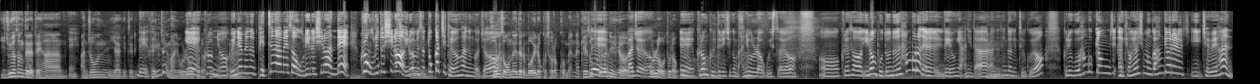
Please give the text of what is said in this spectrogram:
이주 여성들에 대한 네. 안 좋은 이야기들이 네, 네. 굉장히 많이 예, 올라오더라고요. 그럼요. 네. 왜냐면은 베트남에서 우리를 싫어한대. 음. 그럼 우리도 싫어. 이러면서 음. 똑같이 대응하는 거죠. 거기서 온 애들은 뭐 이렇고 저렇고 맨날 계속 네, 그런 얘기가 맞아요. 올라오더라고요. 예, 그런 아, 글들이 지금 많이 참. 올라오고 있어요. 어, 그래서 이런 보도는 함부로 낼 내용이 아니다라는 음. 생각이 들고요. 그리고 한국경제, 아니, 경향신문과 한겨레를 이- 제외한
